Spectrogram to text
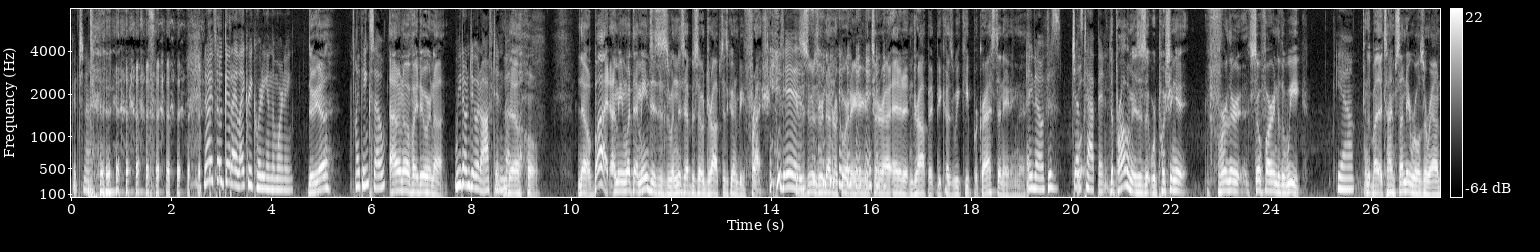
Good to know. no, I feel good. I like recording in the morning. Do you? I think so. I don't know if I do or not. We don't do it often, but No. No, but I mean, what that means is, is when this episode drops, it's going to be fresh. it 'Cause as soon as we're done recording, you're going to turn around, edit it, and drop it because we keep procrastinating this. I know. This just Well, happened. The problem is, is that we're pushing it further so far into the week yeah. by the time Sunday rolls around,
